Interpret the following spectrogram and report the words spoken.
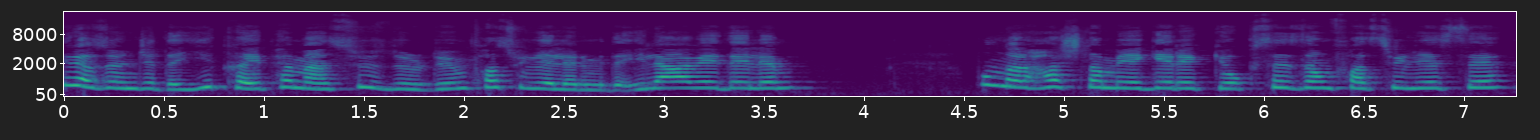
biraz önce de yıkayıp hemen süzdürdüğüm fasulyelerimi de ilave edelim. Bunları haşlamaya gerek yok. Sezon fasulyesi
